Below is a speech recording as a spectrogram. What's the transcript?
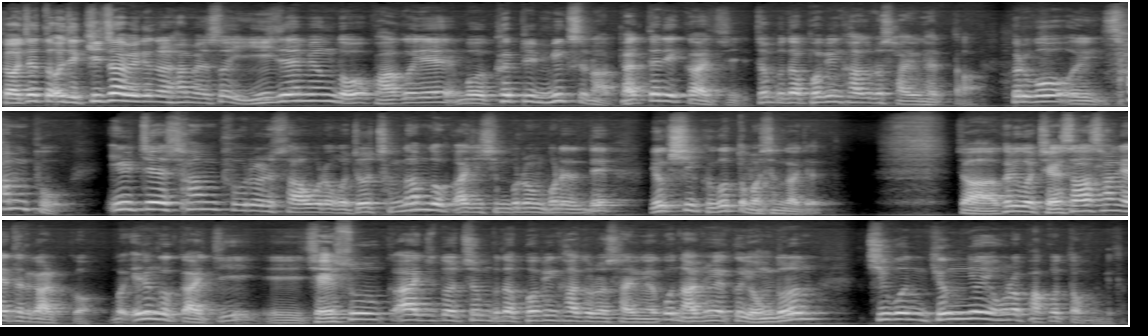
자, 어쨌든 어제 기자회견을 하면서 이재명도 과거에 뭐 커피 믹스나 배터리까지 전부 다 법인카드로 사용했다. 그리고 산프, 일제 산프를 사오라고 저 청남도까지 신부름을 보냈는데 역시 그것도 마찬가지였다. 자, 그리고 제사상에 들어갈 거, 뭐 이런 것까지, 재수까지도 전부 다 법인카드로 사용했고, 나중에 그 용도는 직원 격려용으로 바꿨다고 합니다.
